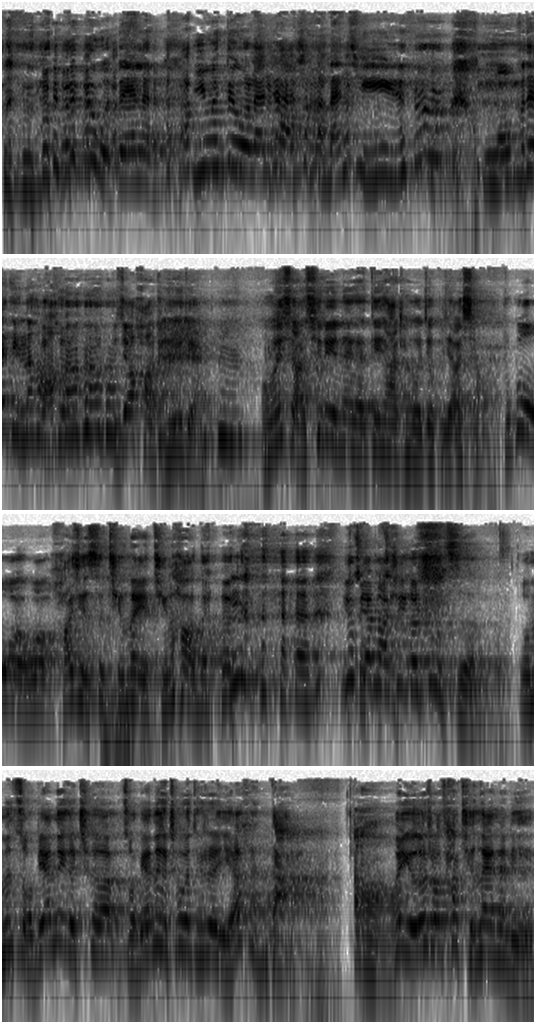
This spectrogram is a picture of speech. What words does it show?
我呆了，因为对我来讲还是很难停，我不太停得好。比较好停一点。我们小区里那个地下车位就比较小，不过我我好几次停的也挺好的。右边嘛是一个柱子，我们左边那个车，左边那个车位它是也很大。哦那，有的时候它停在那里，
